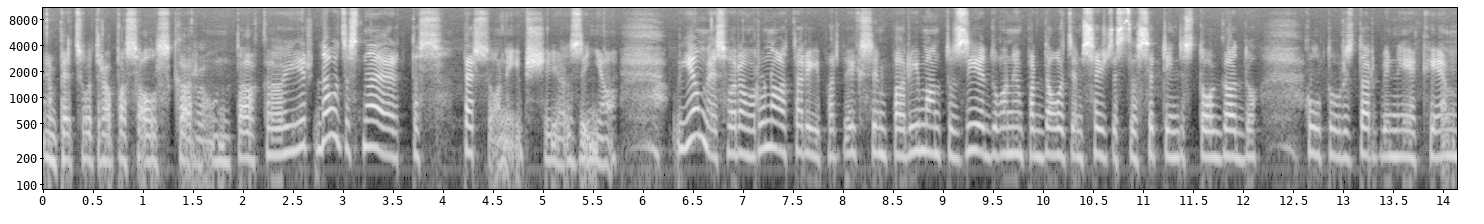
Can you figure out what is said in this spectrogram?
pēc otrā pasaules kara. Un tā kā ir daudzas nērtas personības šajā ziņā. Ja mēs varam runāt arī par, teiksim, par Imantu Ziedoni un par daudziem 60. un 70. gadu kultūras darbiniekiem,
